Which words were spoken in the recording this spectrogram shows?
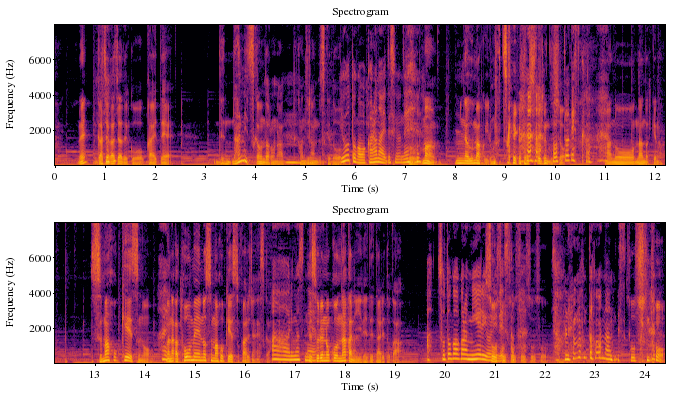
ね、ガチャガチャでこう変えてで何に使うんだろうなって感じなんですけど、うん、用途がわからないですよね。まあみんなうまくいろんな使い方してるんでしょう。本当ですか？あのなんだっけな。スマホケースの、はい、まあ、なんか透明のスマホケースとかあるじゃないですか。ああありますね。でそれのこう中に入れてたりとかあ外側から見えるようにですか？そうそうそうそうそれもどうなんですか？そうすると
